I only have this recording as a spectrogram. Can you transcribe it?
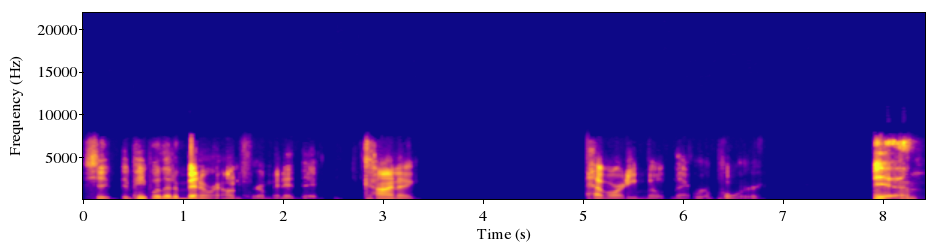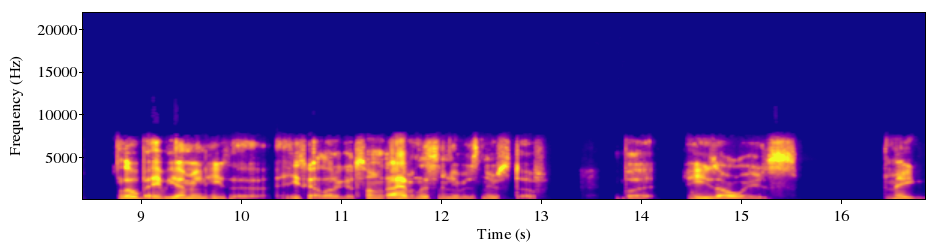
Shit, the people that have been around for a minute that kind of have already built that rapport. Yeah, Lil Baby. I mean, he's a he's got a lot of good songs. I haven't listened to any of his new stuff, but he's always made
